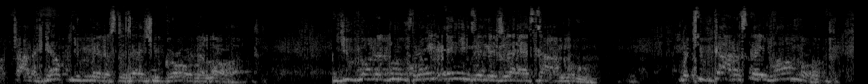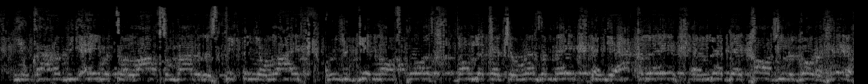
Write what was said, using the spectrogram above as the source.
I'm trying to help you ministers as you grow in the Lord. You're going to do great things in this last time move. But you've got to stay humble. You've got to be able to allow somebody to speak in your life when you're getting off course. Don't look at your resume and your accolades and let that cause you to go to hell.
